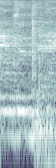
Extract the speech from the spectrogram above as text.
names and names.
